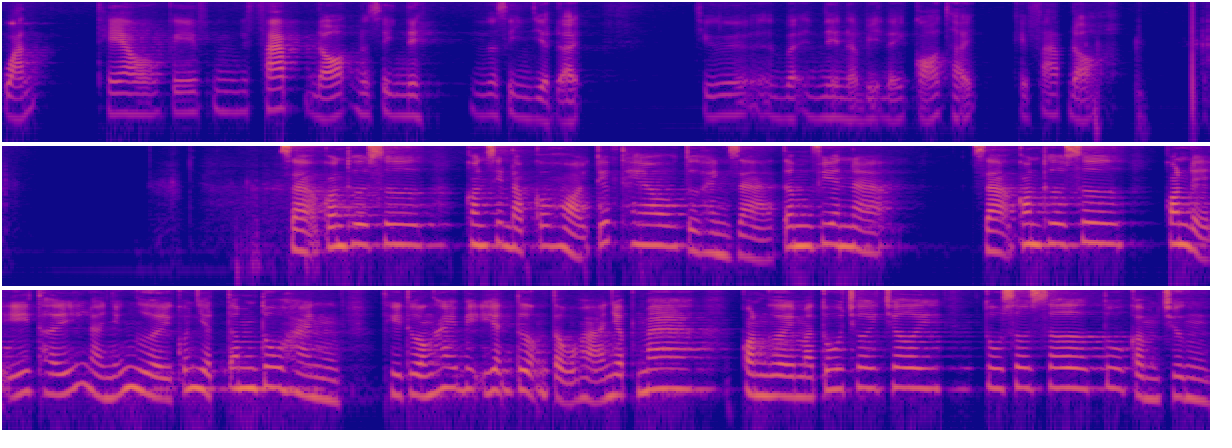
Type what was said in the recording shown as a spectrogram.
quán theo cái pháp đó nó sinh lên nó sinh diệt đấy chứ vậy nên là vị đấy có thấy cái pháp đó Dạ con thưa sư, con xin đọc câu hỏi tiếp theo từ hành giả Tâm Viên ạ. À. Dạ con thưa sư, con để ý thấy là những người có nhiệt tâm tu hành thì thường hay bị hiện tượng tẩu hỏa nhập ma, còn người mà tu chơi chơi, tu sơ sơ, tu cầm chừng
